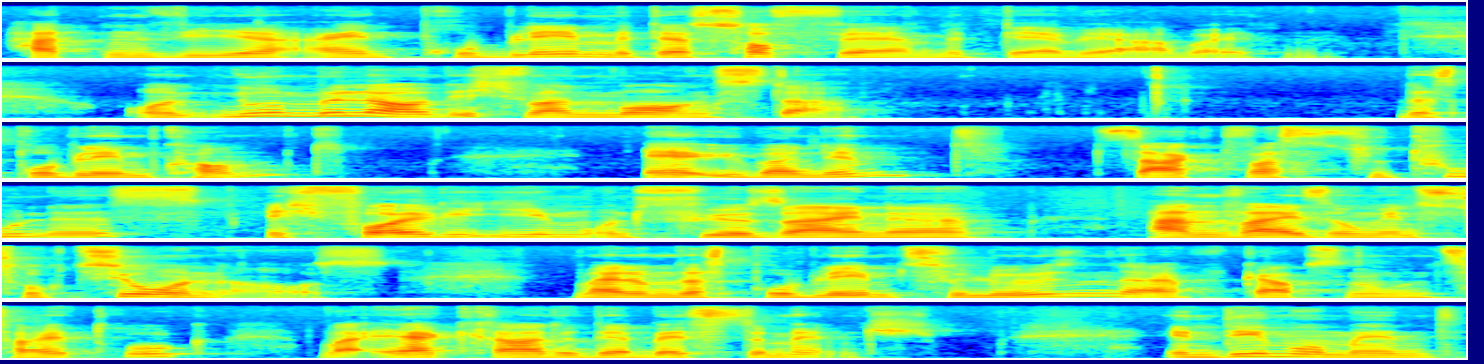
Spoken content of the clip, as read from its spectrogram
hatten wir ein Problem mit der Software, mit der wir arbeiten. Und nur Müller und ich waren morgens da. Das Problem kommt, er übernimmt, sagt, was zu tun ist, ich folge ihm und führe seine Anweisungen, Instruktionen aus. Weil um das Problem zu lösen, da gab es einen Zeitdruck, war er gerade der beste Mensch. In dem Moment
